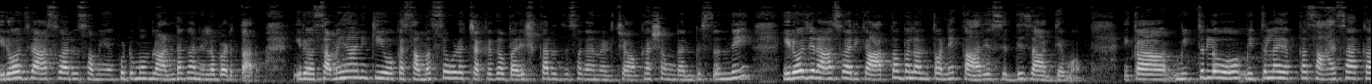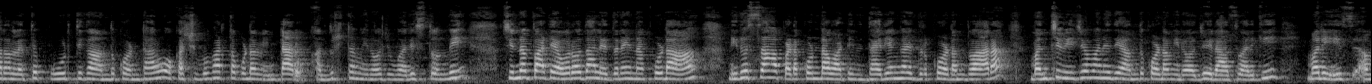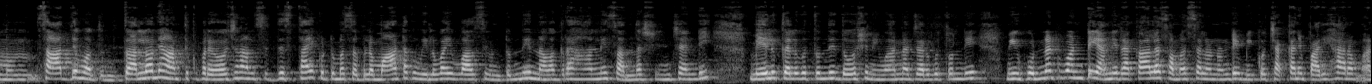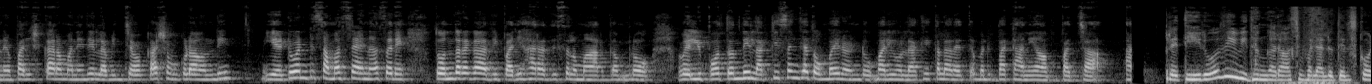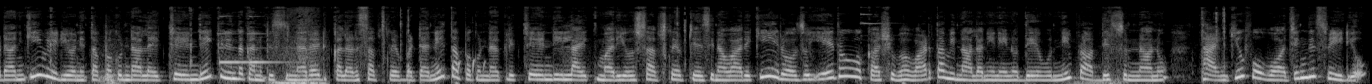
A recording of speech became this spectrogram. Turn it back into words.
ఈరోజు రాసివారు సమయం కుటుంబంలో అండగా నిలబడతారు. ఈరోజు సమయానికి ఒక సమస్య కూడా చక్కగా పరిష్కార దిశగా నడిచే అవకాశం కనిపిస్తుంది. ఈరోజు రాసివారికి ఆత్మబలంతోనే కార్యసిద్ధి సాధ్యము. ఇక మిత్రులు మిత్రుల యొక్క సహాయ సహకారాలు అయితే పూర్తిగా అందుకుంటారు. ఒక శుభవార్త కూడా వింటారు. అదృష్ట అదృష్టం ఈరోజు వరిస్తుంది. చిన్నపాటి అవరోధాలు ఎదురైనా కూడా నిరుత్సాహపడకుండా వాటిని ధైర్యంగా ఎదుర్కోవడం ద్వారా మంచి విజయం అనేది అందుకోవడం ఈరోజు ఈ రాశి వారికి మరి సాధ్యమవుతుంది. త్వరలోనే ఆర్థిక ప్రయోజనాలు సిద్ధిస్తాయి. కుటుంబ సభ్యుల మాటకు విలువ ఇవ్వాల్సి ఉంటుంది. నవగ్రహాల్ని సందర్శించండి. మేలు కలుగుతుంది. దోష నివారణ జరుగుతుంది. మీకు ఉన్నటువంటి అన్ని రకాల సమస్యల నుండి మీకు చక్కని పరిహారం అనే పరిష్కారం అనేది లభించే అవకాశం కూడా ఉంది. ఎటువంటి సమస్య అయినా సరే తొందరగా అది పరిహార దిశల మార్గంలో వెళ్ళిపోతుంది. లక్కీ సంఖ్య తొంభై రెండు మరియు లక్కీ కలర్ అయితే మరి బఠానీ ఆకుపచ్చ. ప్రతిరోజు ఈ విధంగా రాశి ఫలాలు తెలుసుకోవడానికి వీడియోని తప్పకుండా లైక్ చేయండి. క్రింద కనిపిస్తున్న రెడ్ కలర్ సబ్స్క్రైబ్ బటన్ని తప్పకుండా క్లిక్ చేయండి. లైక్ మరియు సబ్స్క్రైబ్ చేసిన వారికి ఈ రోజు ఏదో ఒక శుభవార్త వినాలని నేను దేవుణ్ణి ప్రార్థిస్తున్నాను. Thank you for watching this video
